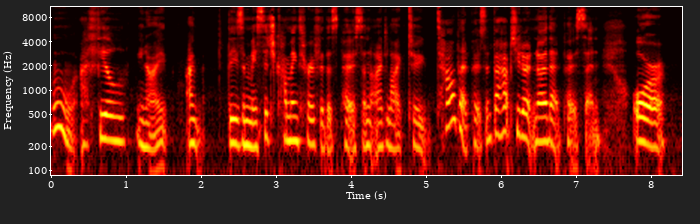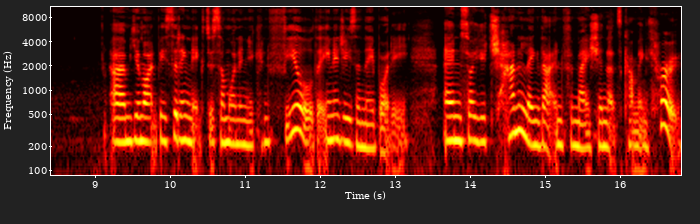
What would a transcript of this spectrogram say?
"Oh, I feel, you know, I there's a message coming through for this person. I'd like to tell that person. Perhaps you don't know that person, or um, you might be sitting next to someone and you can feel the energies in their body. And so you're channeling that information that's coming through.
